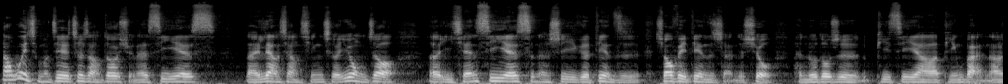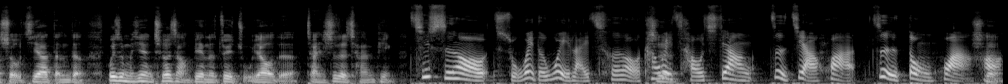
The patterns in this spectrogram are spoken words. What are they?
那为什么这些车厂都要选择 CES 来亮相新车？因为我们知道，呃，以前 CES 呢是一个电子消费电子展的秀，很多都是 PC 啊、平板啊、手机啊等等。为什么现在车厂变得最主要的展示的产品？其实哦，所谓的未来车哦，它会朝向自驾化。自动化哈，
